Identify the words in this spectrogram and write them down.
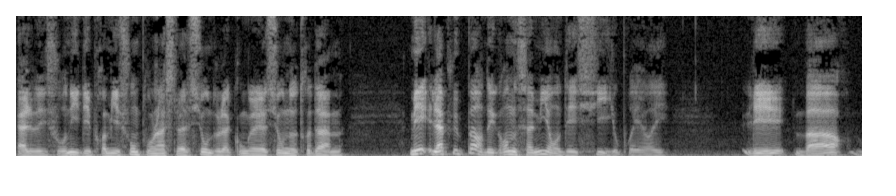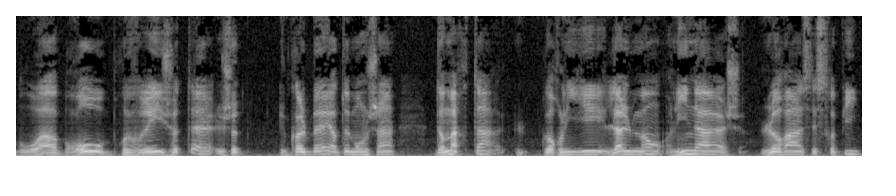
Elle avait fourni des premiers fonds pour l'installation de la congrégation Notre-Dame. Mais la plupart des grandes familles ont des filles au prieuré. Les Bar, Bois, Bro, Jetel, Colbert, Demongin, Dommartin, Gorlier, L'Allemand, Linage, Lorrain, Estropie,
